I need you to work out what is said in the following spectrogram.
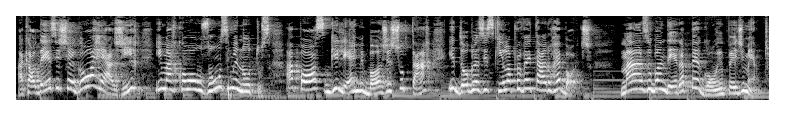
A Caldense chegou a reagir e marcou aos 11 minutos, após Guilherme Borges chutar e Douglas Esquilo aproveitar o rebote mas o Bandeira pegou o impedimento.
